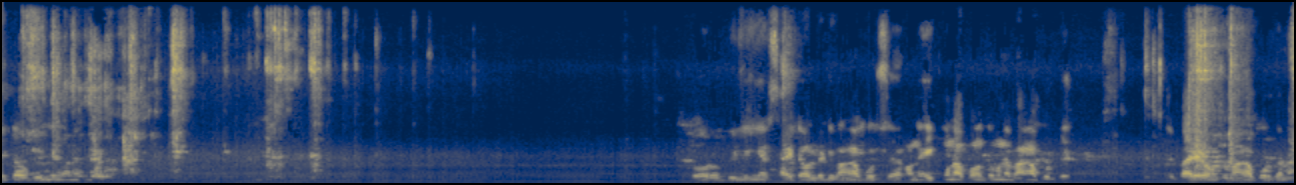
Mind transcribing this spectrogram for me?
এটাও বিল্ডিং অনেক বড়। বড় বিল্ডিং এর সাইড অলরেডি ভাঙা পড়ছে। এখন এই কোনা পর্যন্ত মানে ভাঙা পড়বে। বাইরের অংশ ভাঙা পড়বে না।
